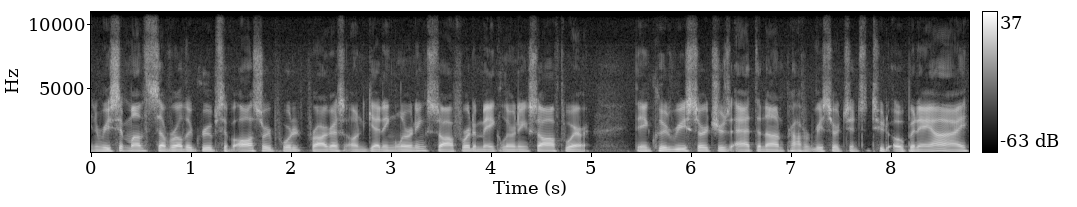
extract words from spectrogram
In recent months, several other groups have also reported progress on getting learning software to make learning software. They include researchers at the nonprofit research institute OpenAI,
